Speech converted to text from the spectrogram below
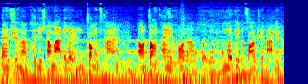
但是呢，他就想把这个人撞残，然后撞残以后呢，我就通过这个方式拿绿卡。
